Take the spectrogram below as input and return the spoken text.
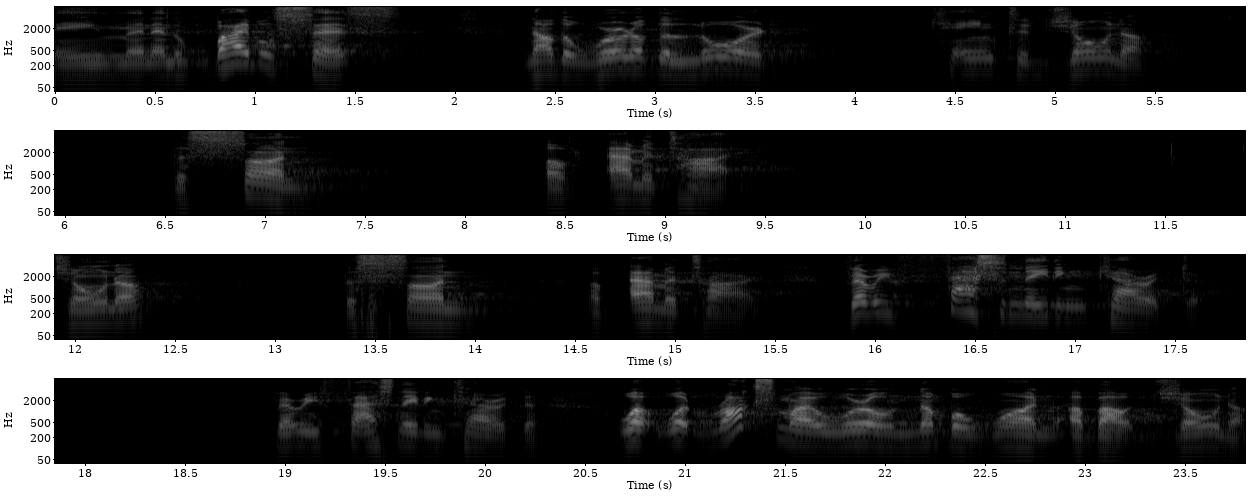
Amen. And the Bible says, Now the word of the Lord came to Jonah, the son of Amittai. Jonah, the son of Amittai. Very fascinating character. Very fascinating character. What, what rocks my world, number one, about Jonah,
